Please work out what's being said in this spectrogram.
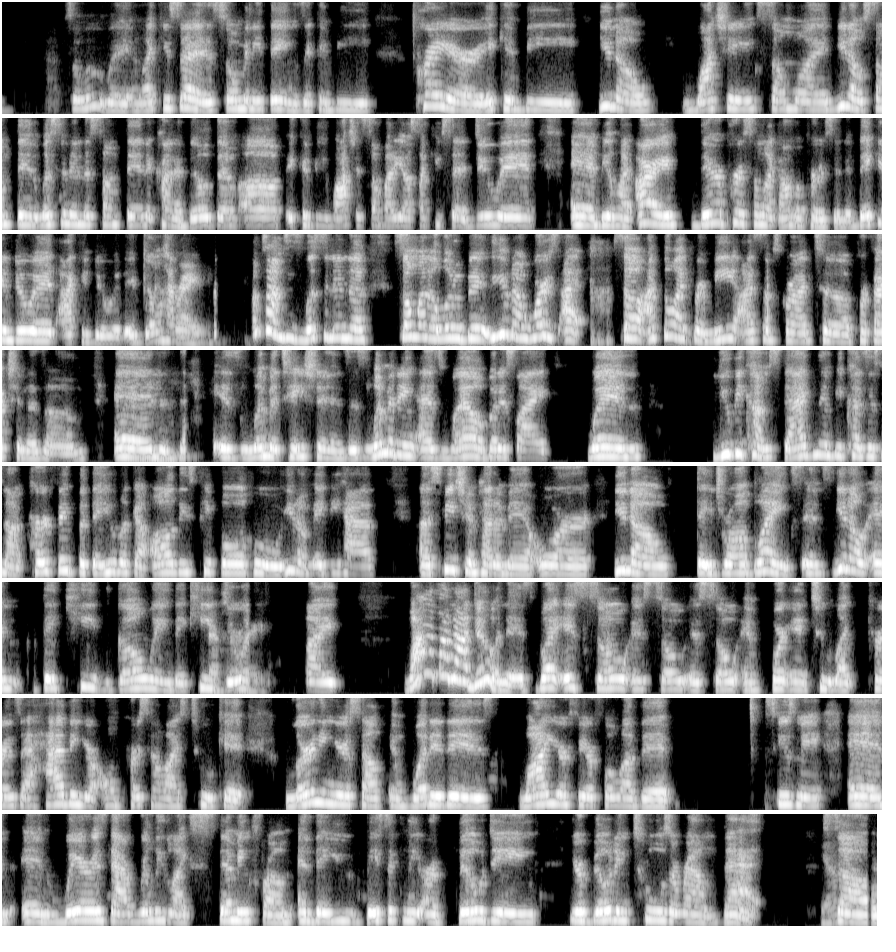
Absolutely. And like you said, it's so many things. It can be prayer, it can be, you know, watching someone, you know, something, listening to something to kind of build them up. It could be watching somebody else, like you said, do it and be like, all right, they're a person like I'm a person. If they can do it, I can do it. It don't have right sometimes it's listening to someone a little bit, you know, worse. I so I feel like for me, I subscribe to perfectionism and mm. that is limitations, is limiting as well. But it's like when you become stagnant because it's not perfect, but then you look at all these people who, you know, maybe have a speech impediment or, you know, they draw blanks and you know, and they keep going, they keep That's doing right. like why am I not doing this? But it's so, it's so, it's so important to like, for instance, having your own personalized toolkit, learning yourself and what it is, why you're fearful of it, excuse me and and where is that really like stemming from and then you basically are building you're building tools around that yeah. so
